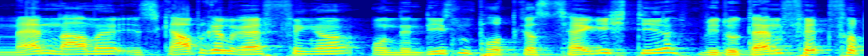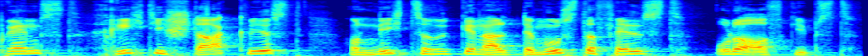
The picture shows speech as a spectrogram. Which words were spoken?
Mein Name ist Gabriel Reifinger und in diesem Podcast zeige ich dir, wie du dein Fett verbrennst, richtig stark wirst und nicht zurück in alte Muster fällst oder aufgibst.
